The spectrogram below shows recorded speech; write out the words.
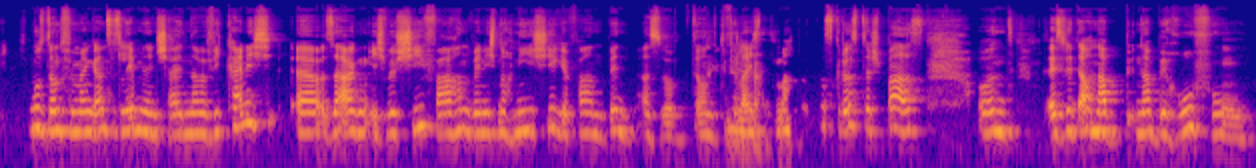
Ich muss dann für mein ganzes Leben entscheiden. Aber wie kann ich äh, sagen, ich will Ski fahren, wenn ich noch nie Ski gefahren bin? Also, und vielleicht ja. macht das größte Spaß. Und es wird auch nach, nach Berufung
